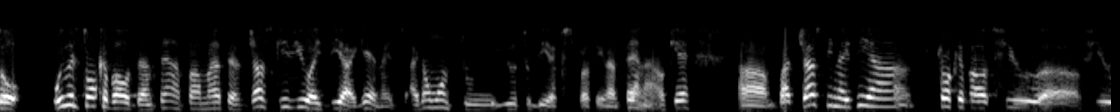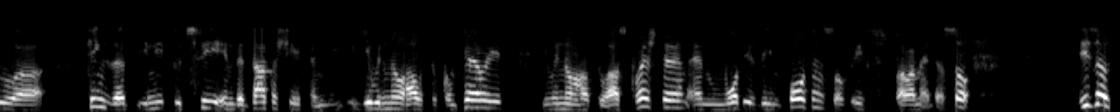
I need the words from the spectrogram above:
So we will talk about the antenna parameter. Just give you idea again. It's I don't want to you to be expert in antenna, okay? Uh, but just in idea, talk about few uh, few uh, things that you need to see in the data sheet, and you will know how to compare it. You will know how to ask questions and what is the importance of each parameter. So these are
